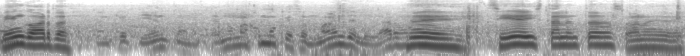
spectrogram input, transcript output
Bien gordas. ¿En qué tientan? Es nomás como que se mueven de lugar. ¿no? Eh, sí, ahí están en todas zonas. eh.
